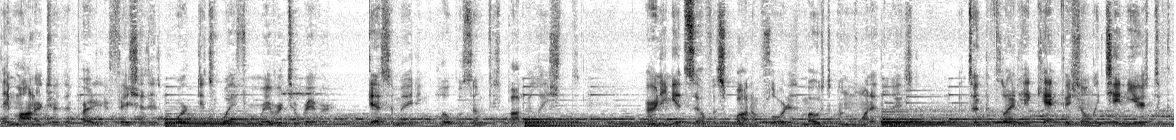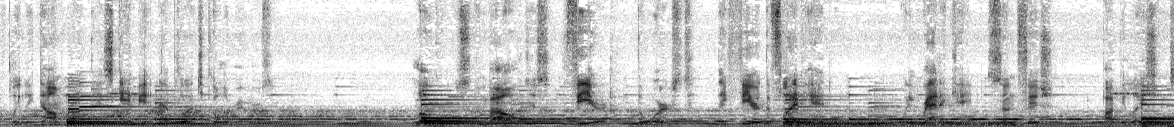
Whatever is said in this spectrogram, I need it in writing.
They monitored the predator fish as it worked its way from river to river, decimating local sunfish populations, earning itself a spot on Florida's most unwanted list. Flathead catfish only 10 years to completely dominate the Escambia and Apalachicola rivers. Locals and biologists feared the worst. They feared the flathead would eradicate sunfish populations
